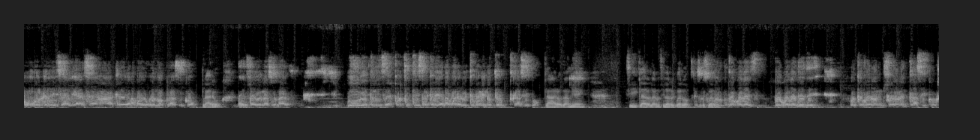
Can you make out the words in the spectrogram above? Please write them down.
un gol que le hice a Alianza, que le ganamos 2-1 clásico. Claro. En el Estadio Nacional. Y el que le hice a Sporting Cristal, que le ganamos en el último minuto, clásico. Claro, también. Sí, claro, claro, sí lo recuerdo. Esos recuerdo. Dos goles, dos goles de, de porque fueron, fueron en clásicos,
